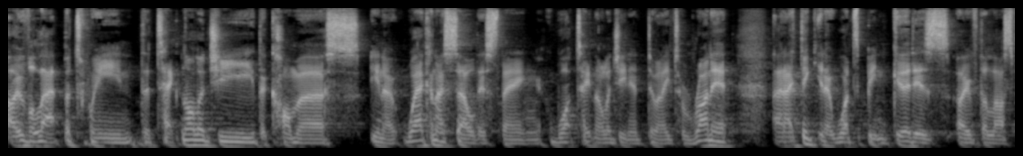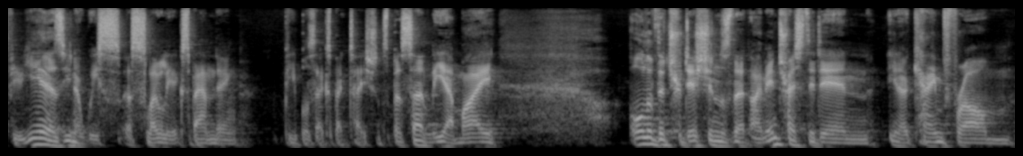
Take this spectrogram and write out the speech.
overlap between the technology, the commerce, you know, where can I sell this thing? What technology do I need to run it? And I think, you know, what's been good is over the last few years, you know, we are slowly expanding people's expectations. But certainly, yeah, my, all of the traditions that I'm interested in, you know, came from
